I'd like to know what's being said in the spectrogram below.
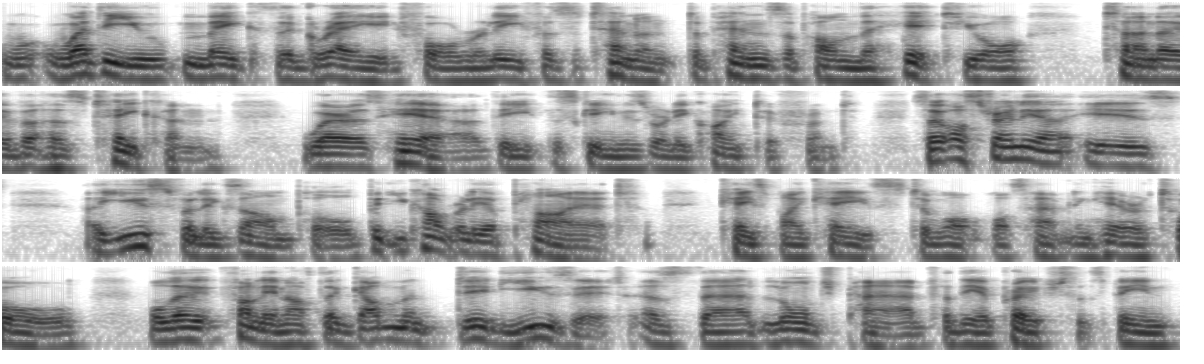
whether you make the grade for relief as a tenant depends upon the hit your turnover has taken. Whereas here, the, the scheme is really quite different. So Australia is a useful example, but you can't really apply it case by case to what, what's happening here at all. Although, funnily enough, the government did use it as their launch pad for the approach that's been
